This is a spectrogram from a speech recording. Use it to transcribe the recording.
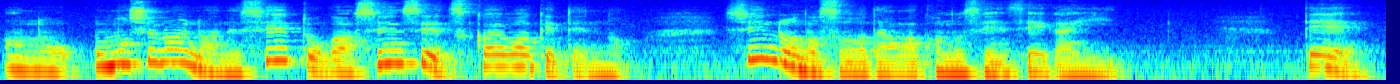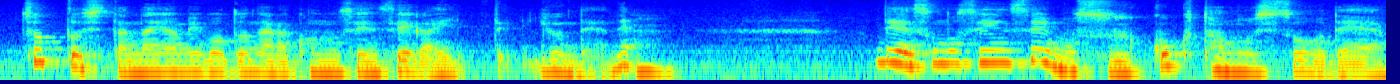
あの面白いのはね生徒が先生使い分けてんの。進路の相談はこの先生がいい。でちょっとした悩み事ならこの先生がいいって言うんだよね、でその先生もすっごく楽しそうで、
